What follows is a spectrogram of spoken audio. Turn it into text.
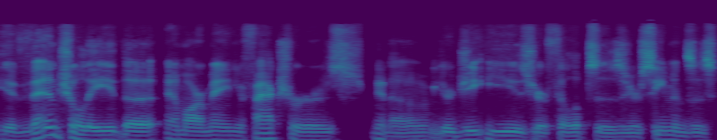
eventually the MR manufacturers, you know, your GEs, your Philipses, your Siemenses,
